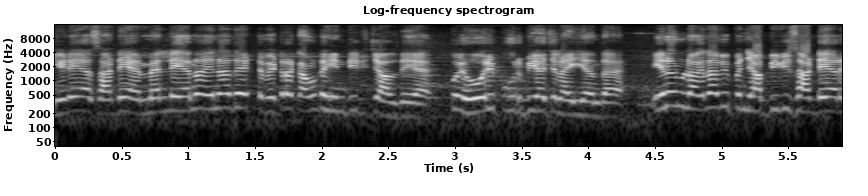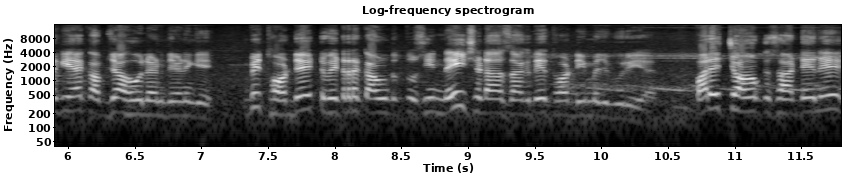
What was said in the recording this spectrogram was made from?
ਜਿਹੜੇ ਆ ਸਾਡੇ ਐਮਐਲਏ ਆ ਨਾ ਇਹਨਾਂ ਦੇ ਟਵਿੱਟਰ ਅਕਾਊਂਟ ਹਿੰਦੀ 'ਚ ਚੱਲਦੇ ਆ। ਕੋਈ ਹੋਰ ਹੀ ਪੂਰਬੀਆ ਚਲਾਈ ਜਾਂਦਾ। ਇਹਨਾਂ ਨੂੰ ਲੱਗਦਾ ਵੀ ਪੰਜਾਬੀ ਵੀ ਸਾਡੇ ਵਰਗੇ ਆ ਕਬਜ਼ਾ ਹੋ ਲੈਣ ਦੇਣਗੇ। ਵੀ ਤੁਹਾਡੇ ਟਵਿੱਟਰ ਅਕਾਊਂਟ ਤੁਸੀਂ ਨਹੀਂ ਛਡਾ ਸਕਦੇ ਤੁਹਾਡੀ ਮਜਬੂਰੀ ਹੈ। ਪਰ ਇਹ ਚੌਂਕ ਸਾਡੇ ਨੇ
